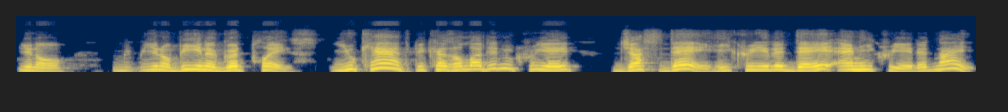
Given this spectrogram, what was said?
you know, you know, be in a good place? You can't because Allah didn't create just day. He created day and He created night.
